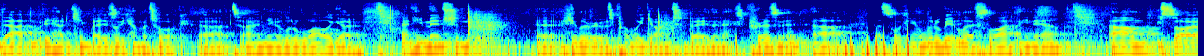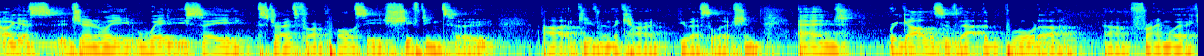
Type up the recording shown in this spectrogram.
that we had Kim Beazley come and talk to ANU a little while ago, and he mentioned that uh, Hillary was probably going to be the next president. Uh, that's looking a little bit less likely now. Um, so, I guess generally, where do you see Australia's foreign policy shifting to, uh, given the current US election? And regardless of that, the broader um, framework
